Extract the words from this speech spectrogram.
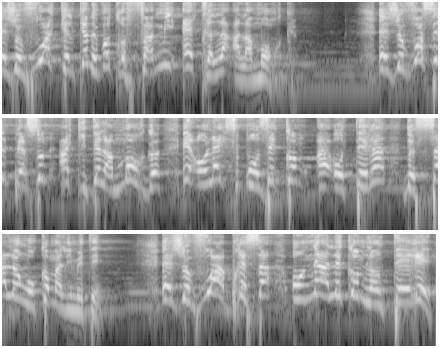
Et je vois quelqu'un de votre famille être là à la morgue. Et je vois cette personne a quitté la morgue et on l'a exposé comme à- au terrain de Salongo comme à Limité. Et je vois après ça, on est allé comme l'enterrer.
